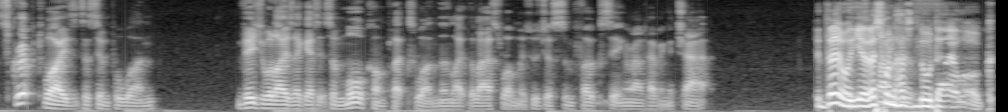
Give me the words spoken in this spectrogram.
script wise, it's a simple one. Visualize, I guess it's a more complex one than like the last one, which was just some folks sitting around having a chat. There, well, yeah, this one has of- no dialogue.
